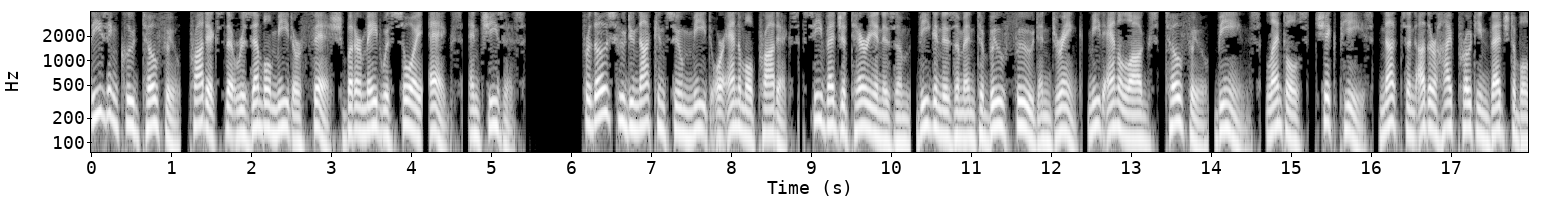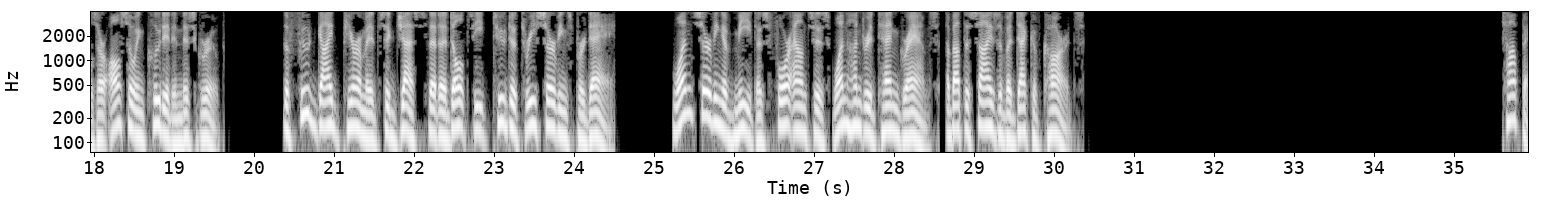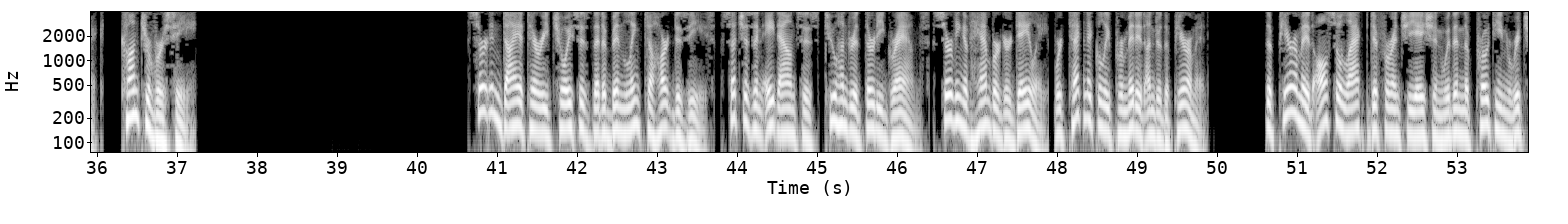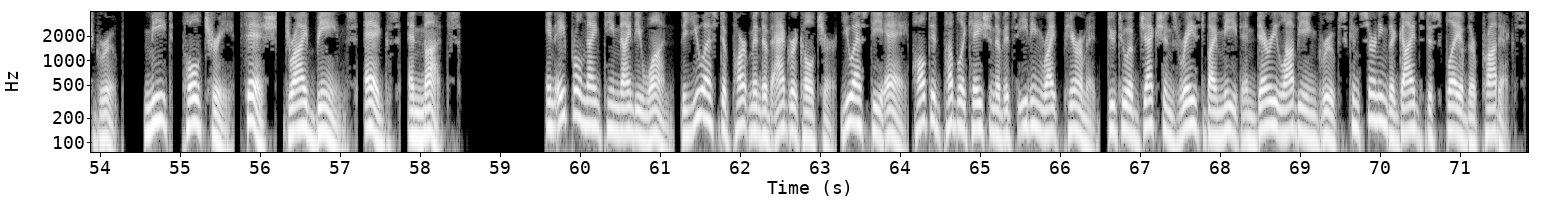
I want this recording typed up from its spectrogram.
These include tofu, products that resemble meat or fish but are made with soy, eggs, and cheeses. For those who do not consume meat or animal products see vegetarianism, veganism and taboo food and drink, meat analogues, tofu, beans, lentils, chickpeas, nuts and other high-protein vegetables are also included in this group. The food guide pyramid suggests that adults eat 2 to 3 servings per day. One serving of meat is 4 ounces 110 grams, about the size of a deck of cards. Controversy Certain dietary choices that have been linked to heart disease, such as an 8 ounces 230 grams serving of hamburger daily, were technically permitted under the pyramid. The pyramid also lacked differentiation within the protein-rich group, meat, poultry, fish, dry beans, eggs, and nuts. In April 1991, the U.S. Department of Agriculture USDA halted publication of its Eating Right Pyramid, due to objections raised by meat and dairy lobbying groups concerning the guide's display of their products.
